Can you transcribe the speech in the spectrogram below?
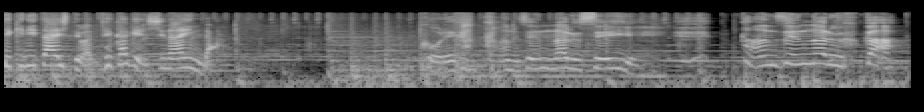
敵に対しては手加減しないんだ。これが完全なる精鋭完全なる負荷。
